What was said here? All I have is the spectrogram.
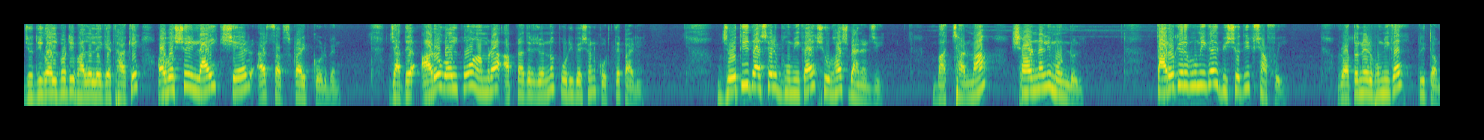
যদি গল্পটি ভালো লেগে থাকে, অবশ্যই লাইক শেয়ার আর সাবস্ক্রাইব করবেন। যাতে আরও গল্প আমরা আপনাদের জন্য পরিবেশন করতে পারি। জ্যোতি দাসের ভূমিকায় সুভাষ ব্যানার্জি। বাচ্চার মা স্বর্ণালী মণ্ডল। তারকের ভূমিকায় বিশ্বদীপ সাঁফুই। রতনের ভূমিকায় প্রীতম।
